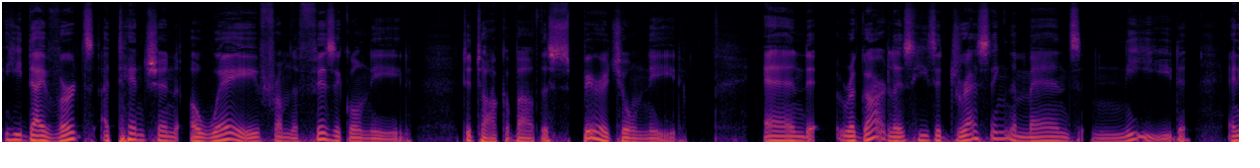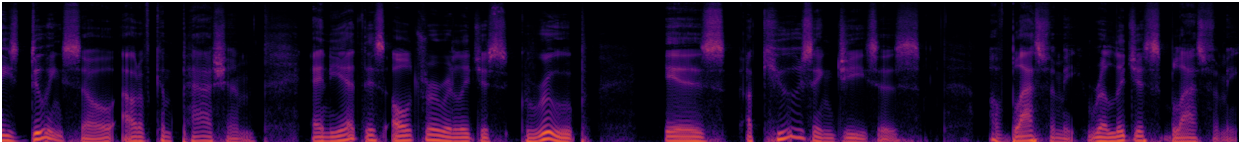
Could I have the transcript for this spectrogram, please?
he diverts attention away from the physical need to talk about the spiritual need. And regardless, he's addressing the man's need, and he's doing so out of compassion and yet, this ultra religious group is accusing Jesus of blasphemy, religious blasphemy,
